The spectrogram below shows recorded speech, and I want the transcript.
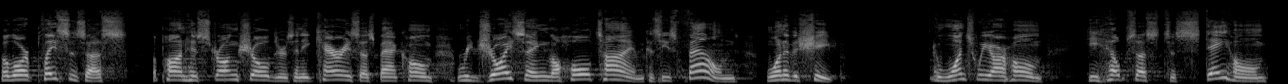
the Lord places us upon his strong shoulders and he carries us back home, rejoicing the whole time because he's found one of his sheep. And once we are home, he helps us to stay home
